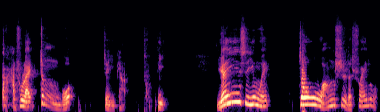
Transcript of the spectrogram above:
打出来郑国这一片土地，原因是因为周王室的衰落，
